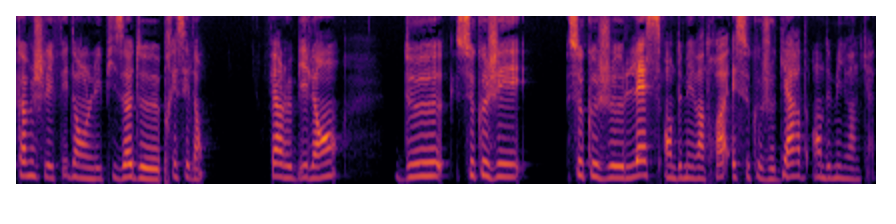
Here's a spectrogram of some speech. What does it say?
comme je l'ai fait dans l'épisode précédent, faire le bilan de ce que j'ai ce que je laisse en 2023 et ce que je garde en 2024.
